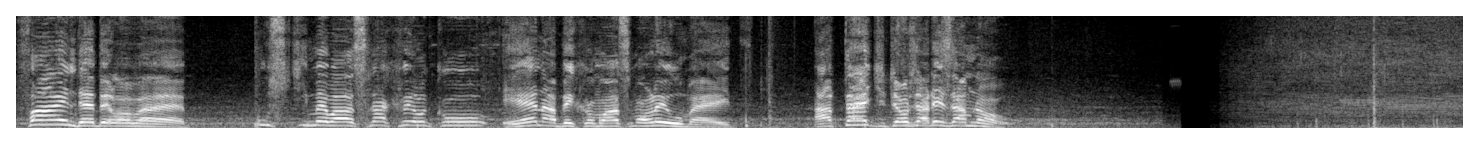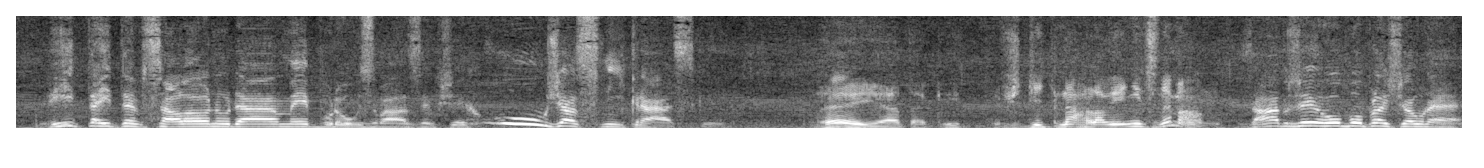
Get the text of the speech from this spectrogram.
Fajn, debilové. Pustíme vás na chvilku, jen abychom vás mohli umejt. A teď do řady za mnou. Vítejte v salonu, dámy, budou z vás ze všech úžasný krásky. Hej, já taky. Vždyť na hlavě nic nemám. Zábři hubu, plešouné.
